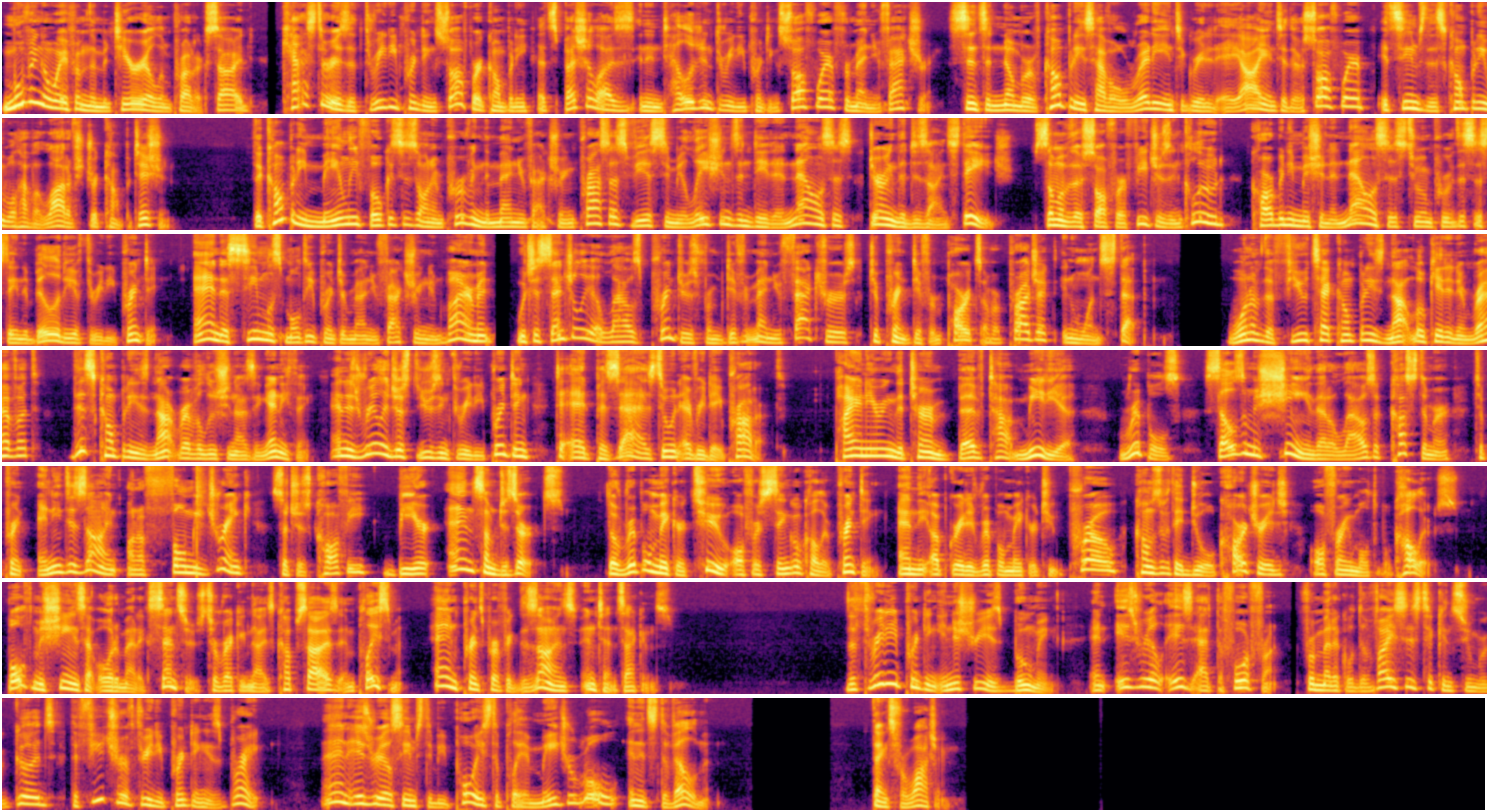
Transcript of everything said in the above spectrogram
Moving away from the material and product side, Castor is a 3D printing software company that specializes in intelligent 3D printing software for manufacturing. Since a number of companies have already integrated AI into their software, it seems this company will have a lot of strict competition. The company mainly focuses on improving the manufacturing process via simulations and data analysis during the design stage. Some of their software features include carbon emission analysis to improve the sustainability of 3D printing and a seamless multi printer manufacturing environment, which essentially allows printers from different manufacturers to print different parts of a project in one step. One of the few tech companies not located in Rehovot, this company is not revolutionizing anything and is really just using 3D printing to add pizzazz to an everyday product. Pioneering the term BevTop Media, Ripples sells a machine that allows a customer to print any design on a foamy drink such as coffee, beer, and some desserts. The Ripple Maker 2 offers single color printing, and the upgraded Ripple Maker 2 Pro comes with a dual cartridge offering multiple colors. Both machines have automatic sensors to recognize cup size and placement, and prints perfect designs in 10 seconds. The 3D printing industry is booming, and Israel is at the forefront. From medical devices to consumer goods, the future of 3D printing is bright, and Israel seems to be poised to play a major role in its development. Thanks for watching.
